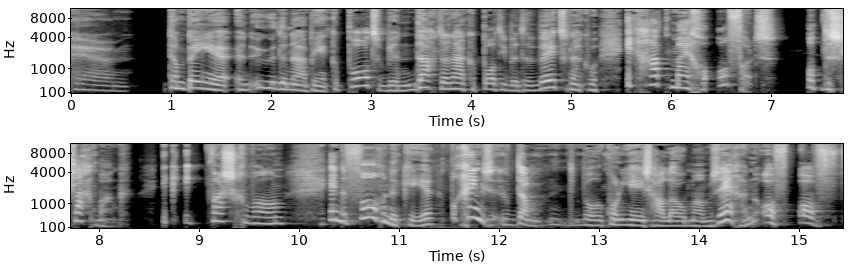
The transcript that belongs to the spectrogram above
ehm, dan ben je een uur daarna ben je kapot, je een dag daarna kapot, je bent een week daarna kapot. Ik had mij geofferd op de slagbank. Ik, ik was gewoon. En de volgende keer ging ze. Dan kon niet eens hallo mam zeggen. Of, of,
